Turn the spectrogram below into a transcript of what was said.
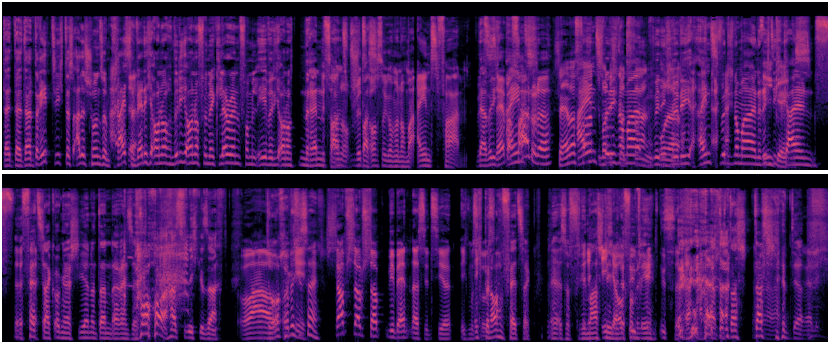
da, da, da dreht sich das alles schon so im Kreis. Alter. Dann werde ich auch noch, würde ich auch noch für McLaren Formel E, würde ich auch noch ein Rennen Willst auch, fahren. noch, zum willst auch sogar mal noch mal eins fahren? Da will ich selber eins- fahren oder? Selber fahren? Eins würde ich nochmal, fragen. würde ich, würde ich, eins würde ich nochmal einen richtig E-Games. geilen Fettsack engagieren und dann da reinsetzen. Oh, hast du nicht gesagt. Wow. Doch, hab ich okay. gesagt. Stopp, stopp, stopp. Wir beenden das jetzt hier. Ich muss Ich los. bin auch ein Fettsack. Ja, Also für die Maßstäbe ich der E. übrigens. Ja, das, das, das stimmt, ja. Ehrlich.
